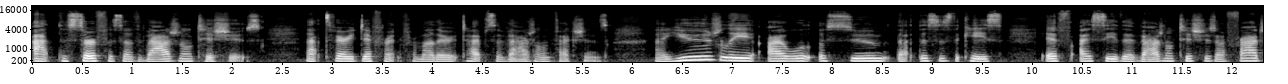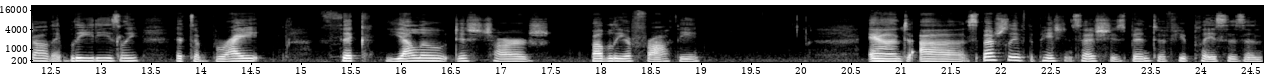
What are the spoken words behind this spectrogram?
at the surface of the vaginal tissues. That's very different from other types of vaginal infections. Now, usually I will assume that this is the case if I see the vaginal tissues are fragile, they bleed easily, it's a bright, thick yellow discharge, bubbly or frothy. And uh, especially if the patient says she's been to a few places and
